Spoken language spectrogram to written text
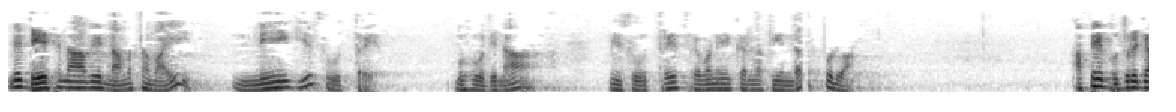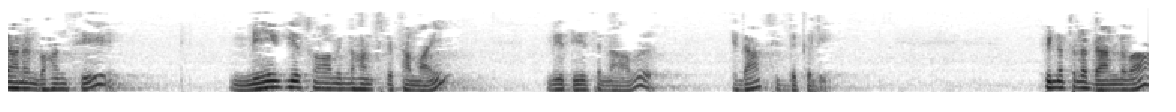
මේ දේශනාවේ නම තමයි මේගිය සූත්‍රය. බොහෝ දෙනා මේ සූත්‍රය ශ්‍රවණය කරලා තියෙන්නත් පුළුවන්. අපේ බුදුරජාණන් වහන්සේ මේගිය ස්වාමීන් වහන්සේට තමයි මේ දේශනාව එදා සිද්ධ කළේ. පින්නතුල දන්නවා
